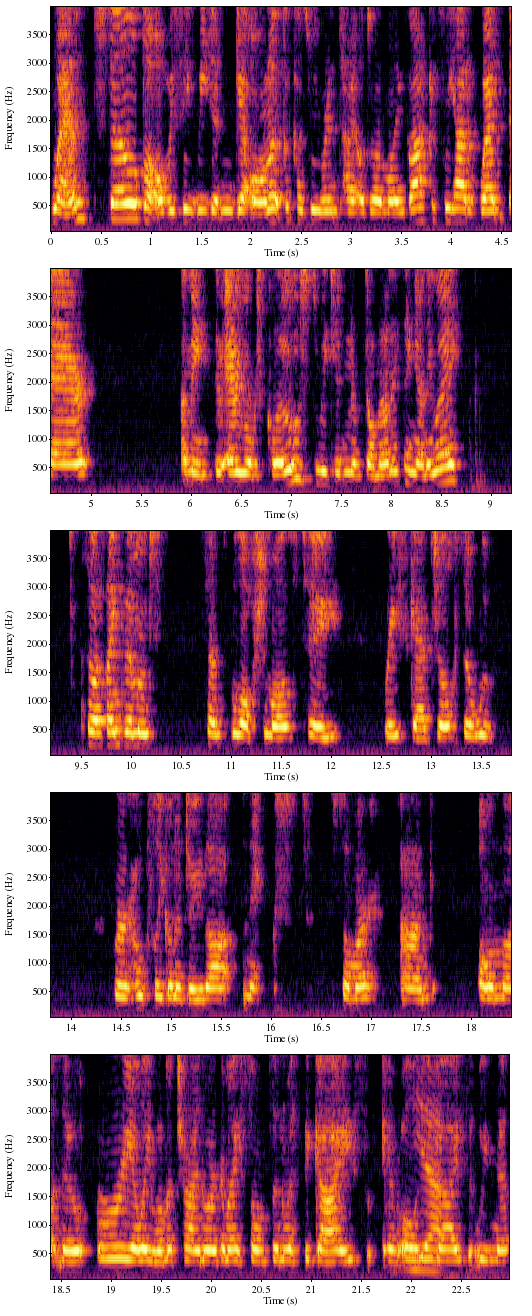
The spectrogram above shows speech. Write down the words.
went still, but obviously we didn't get on it because we were entitled to our money back. If we had went there, I mean, everywhere was closed. We couldn't have done anything anyway. So I think the most sensible option was to reschedule. So we we're hopefully going to do that next summer. And on that note, really want to try and organise something with the guys, eh, all Yeah. you guys that we met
